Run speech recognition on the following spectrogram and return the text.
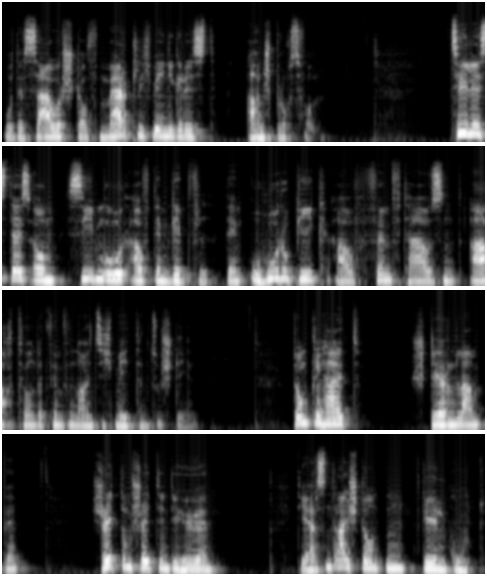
wo der Sauerstoff merklich weniger ist, anspruchsvoll. Ziel ist es, um 7 Uhr auf dem Gipfel, dem Uhuru Peak, auf 5895 Metern zu stehen. Dunkelheit, Stirnlampe, Schritt um Schritt in die Höhe. Die ersten drei Stunden gehen gut.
